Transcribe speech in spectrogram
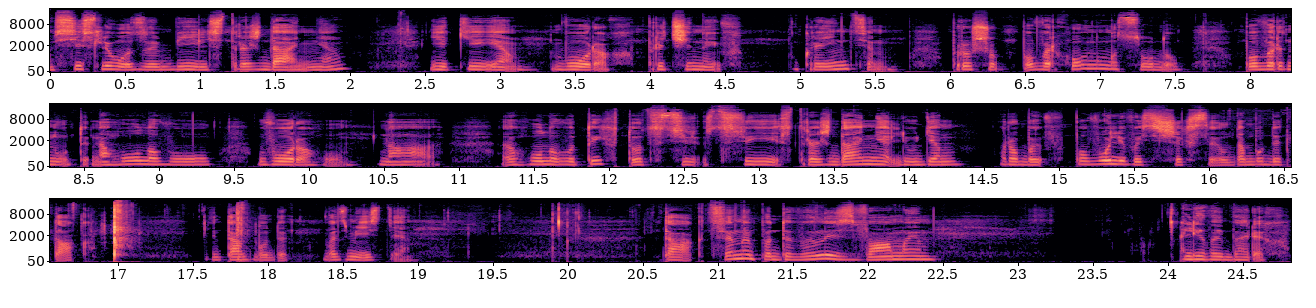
всі сльози, біль, страждання, які ворог причинив українцям, прошу по Верховному суду повернути на голову ворогу, на голову тих, хто ці, страждання людям робив. По волі вищих сил, да буде так. І так буде возміздя. Так, це ми подивились з вами лівий берег.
